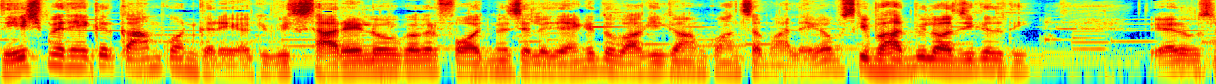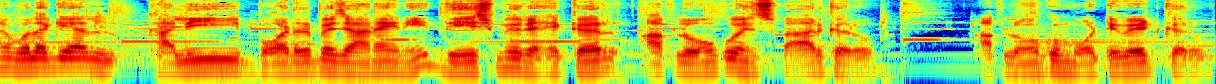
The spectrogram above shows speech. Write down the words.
देश में रहकर काम कौन करेगा? क्योंकि सारे लोग अगर फौज में चले जाएँगे तो बाकी काम कौन संभालेगा? उसकी बात भी लॉजिकल थी। तो यार उसने बोला कि यार, खाली बॉर्डर पे जाना ही नहीं, देश में रहकर आप लोगों को इंस्पायर करो, आप लोगों को मोटिवेट करो।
